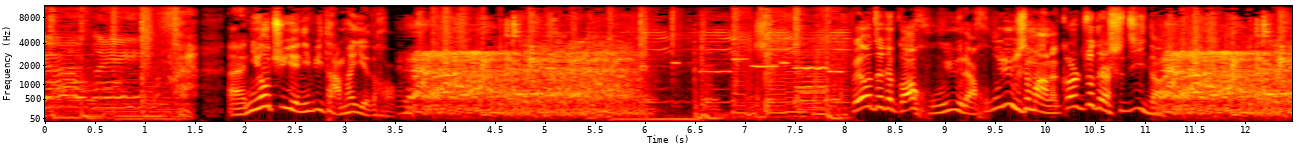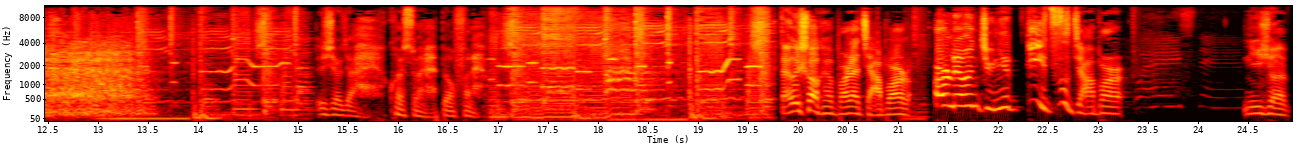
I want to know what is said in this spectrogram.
，girl, please. 哎哎，你要去演，你比他们还演的好。不要在这搞呼吁了，呼吁什么了？哥做点实际的。小姐，快算了，不要发了。单位上开班了，加班了。二零一九年第一次加班，你想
